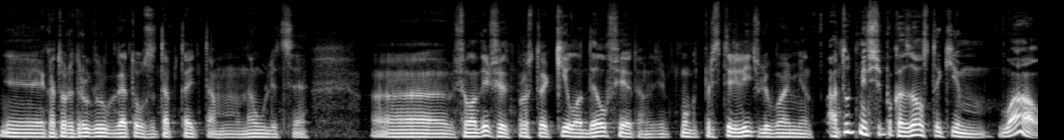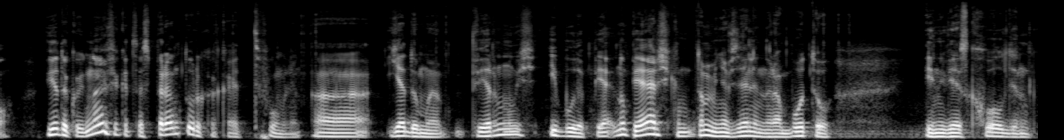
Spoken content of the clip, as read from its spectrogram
э, которые друг друга готовы затоптать там на улице. А Филадельфия – это просто Киладельфия, там могут пристрелить в любой момент. А тут мне все показалось таким «Вау!» Я такой, нафиг это аспирантура какая-то, тьфу, блин. А, я думаю, вернусь и буду пиар... ну, пиарщиком. Потом меня взяли на работу Инвест Холдинг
